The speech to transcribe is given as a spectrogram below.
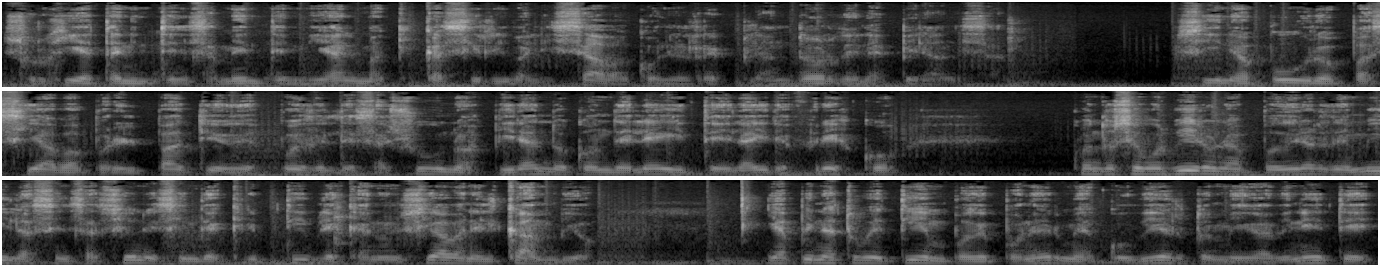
surgía tan intensamente en mi alma que casi rivalizaba con el resplandor de la esperanza. Sin apuro paseaba por el patio después del desayuno, aspirando con deleite el aire fresco, cuando se volvieron a apoderar de mí las sensaciones indescriptibles que anunciaban el cambio, y apenas tuve tiempo de ponerme a cubierto en mi gabinete,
